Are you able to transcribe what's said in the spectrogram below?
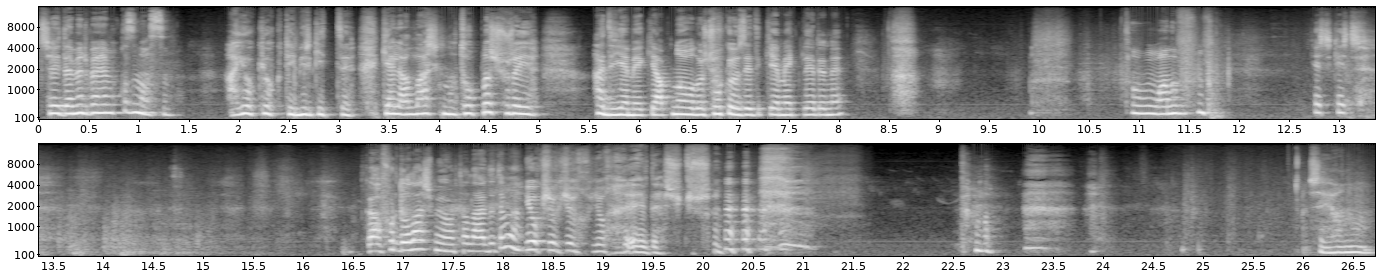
Şey Demir Bey'im kızmasın. Ha yok yok Demir gitti. Gel Allah aşkına topla şurayı. Hadi yemek yap ne olur çok özledik yemeklerini. Tamam hanım. Geç geç. Gafur dolaşmıyor ortalarda değil mi? yok yok yok yok evde şükür. Şey hanım.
